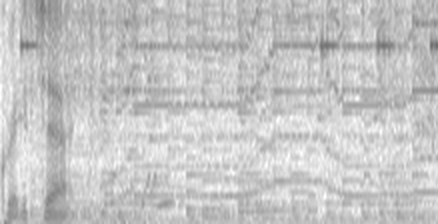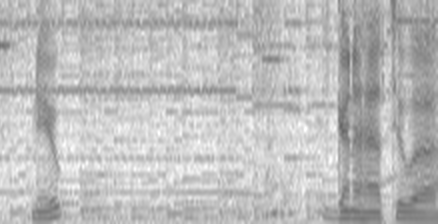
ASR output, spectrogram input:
Cricket sack. Nope. Gonna have to, uh...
